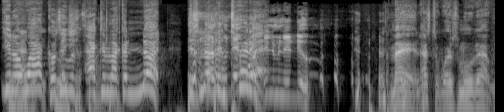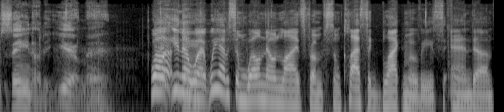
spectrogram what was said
You know why? Because he was acting Joaquin. like a nut. There's nothing to that. him to do. Man, that's the worst movie I've ever seen of the year, man. Well, you know Mm. what? We have some well-known lines from some classic black movies, and um,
